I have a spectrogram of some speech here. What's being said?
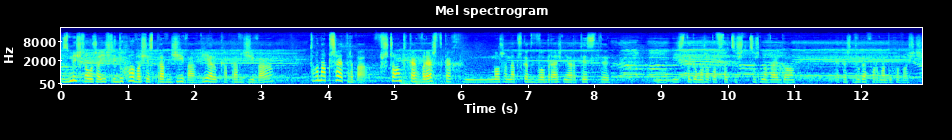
z myślą, że jeśli duchowość jest prawdziwa, wielka, prawdziwa, to ona przetrwa. W szczątkach, w resztkach, może na przykład w wyobraźni artysty i, i z tego może powstać coś, coś nowego, jakaś druga forma duchowości.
